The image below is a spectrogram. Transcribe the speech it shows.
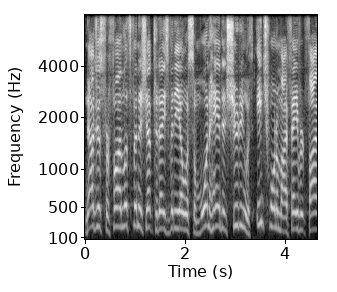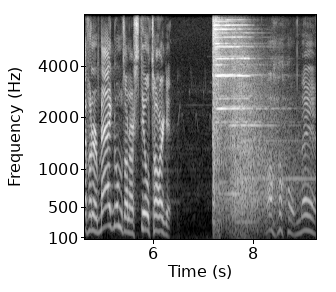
Now just for fun, let's finish up today's video with some one-handed shooting with each one of my favorite 500 Magnums on our steel target. Oh man.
